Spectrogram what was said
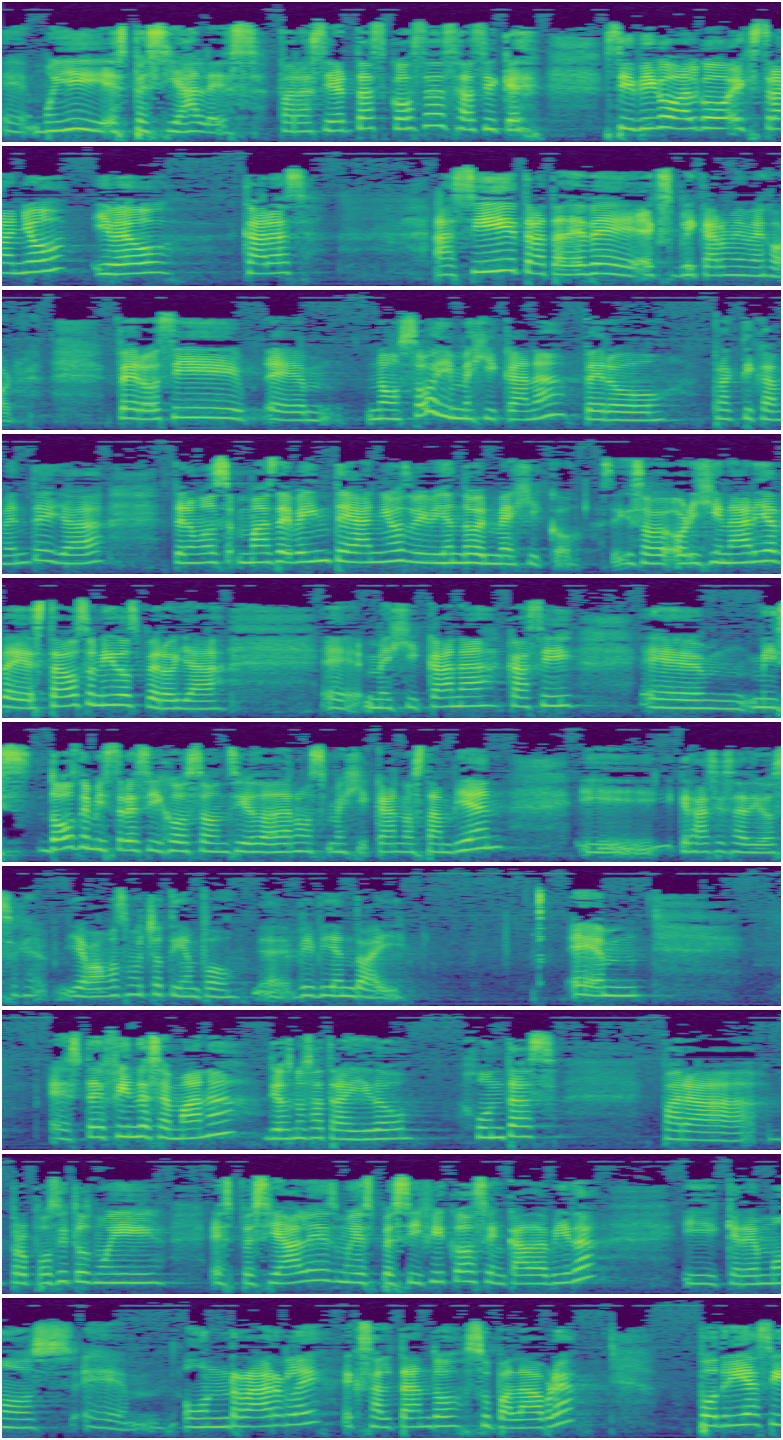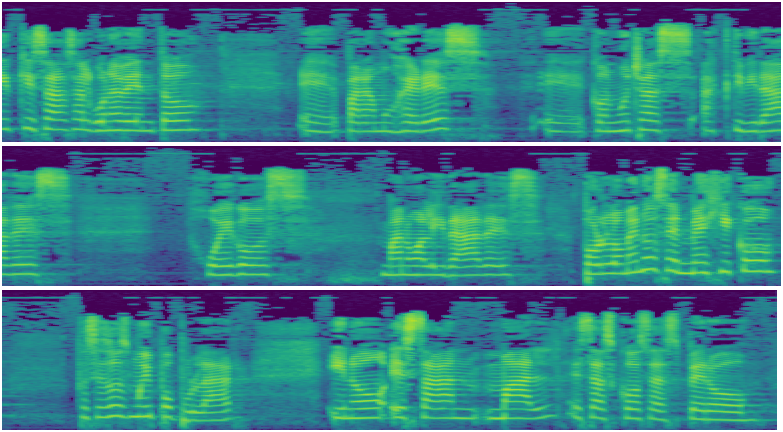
eh, muy especiales para ciertas cosas. Así que si digo algo extraño y veo caras Así trataré de explicarme mejor. Pero sí, em, no soy mexicana, pero prácticamente ya tenemos más de 20 años viviendo en México. Así que soy originaria de Estados Unidos, pero ya eh, mexicana casi. Em, mis, dos de mis tres hijos son ciudadanos mexicanos también y gracias a Dios llevamos mucho tiempo eh, viviendo ahí. Em, este fin de semana Dios nos ha traído juntas para propósitos muy especiales, muy específicos en cada vida y queremos eh, honrarle exaltando su palabra. Podría ser quizás algún evento eh, para mujeres eh, con muchas actividades, juegos, manualidades. Por lo menos en México, pues eso es muy popular y no están mal esas cosas, pero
